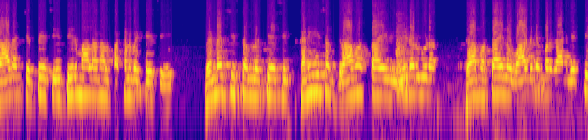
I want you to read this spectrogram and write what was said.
కాదని చెప్పేసి తీర్మానాలు పక్కన పెట్టేసి వెండర్ సిస్టంలో వచ్చేసి కనీసం గ్రామ స్థాయి లీడర్ కూడా గ్రామ స్థాయిలో వార్డు నెంబర్ కాని వ్యక్తి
